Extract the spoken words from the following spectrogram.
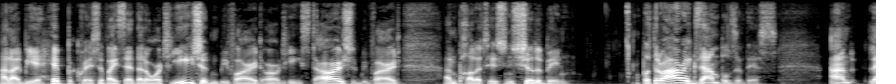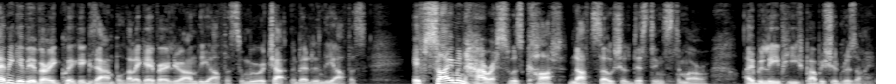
and I'd be a hypocrite if I said that RTE shouldn't be fired, RTE stars should be fired, and politicians should have been. But there are examples of this. And let me give you a very quick example that I gave earlier on the office when we were chatting about it in the office. If Simon Harris was caught not social distance tomorrow, I believe he probably should resign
